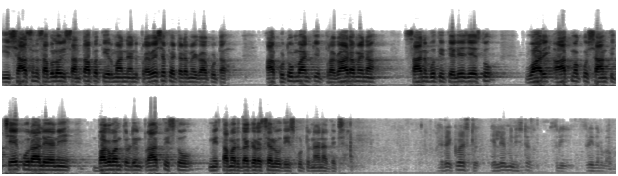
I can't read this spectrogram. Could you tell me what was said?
ఈ శాసనసభలో ఈ సంతాప తీర్మానాన్ని ప్రవేశపెట్టడమే కాకుండా ఆ కుటుంబానికి ప్రగాఢమైన సానుభూతి తెలియజేస్తూ వారి ఆత్మకు శాంతి చేకూరాలి అని భగవంతుడిని ప్రార్థిస్తూ మీ తమరి దగ్గర సెలవు తీసుకుంటున్నాను అధ్యక్ష. Request LA minister Shri Sridhar Babu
